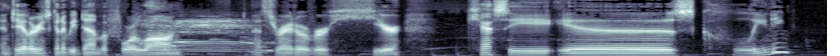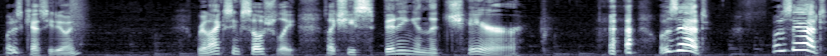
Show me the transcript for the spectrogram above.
and tailoring is going to be done before long. That's right over here. Cassie is cleaning? What is Cassie doing? Relaxing socially. It's like she's spinning in the chair. what was that? What was that?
